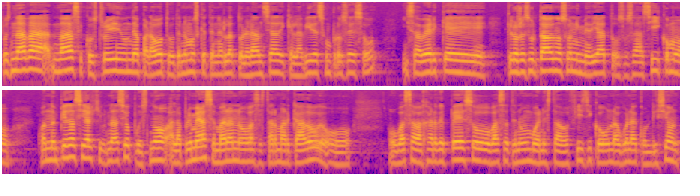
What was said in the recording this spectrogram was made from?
pues nada, nada se construye de un día para otro. Tenemos que tener la tolerancia de que la vida es un proceso y saber que, que los resultados no son inmediatos. O sea, así como cuando empiezas a al gimnasio, pues no, a la primera semana no vas a estar marcado o, o vas a bajar de peso, o vas a tener un buen estado físico, una buena condición.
